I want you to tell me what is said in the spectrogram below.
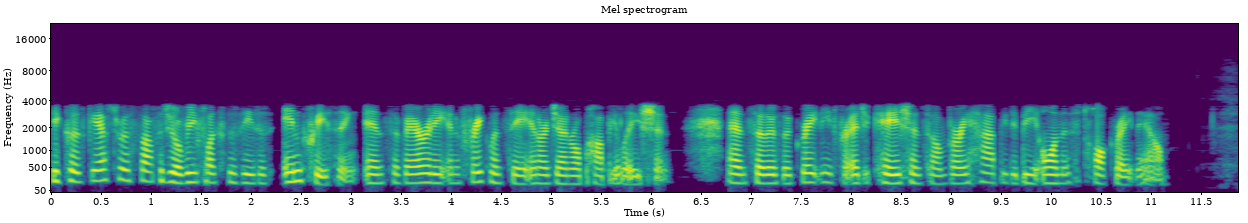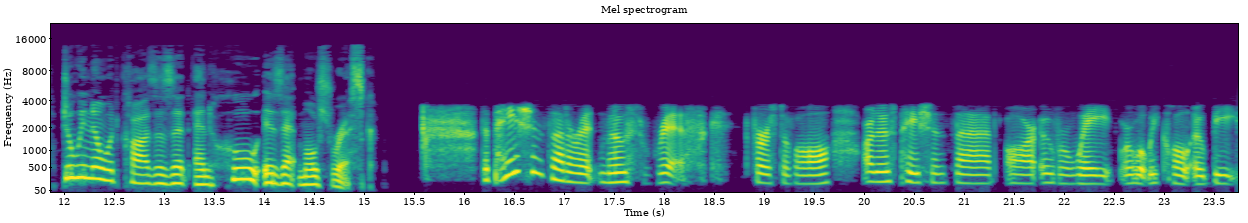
Because gastroesophageal reflux disease is increasing in severity and frequency in our general population. And so there's a great need for education, so I'm very happy to be on this talk right now. Do we know what causes it and who is at most risk? The patients that are at most risk first of all, are those patients that are overweight or what we call obese.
